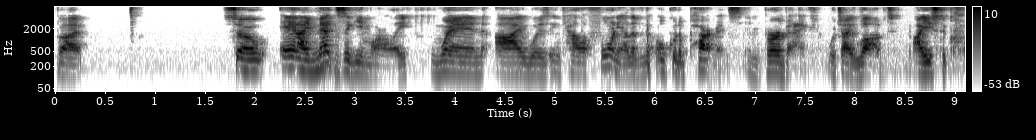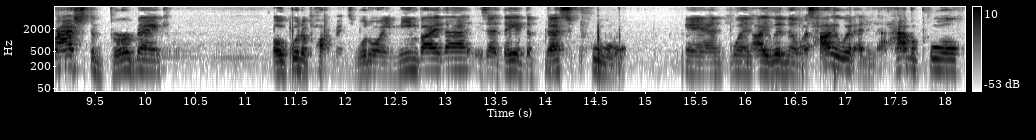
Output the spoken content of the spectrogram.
But so, and I met Ziggy Marley when I was in California. I lived in the Oakwood Apartments in Burbank, which I loved. I used to crash the Burbank Oakwood Apartments. What do I mean by that? Is that they had the best pool. And when I lived in West Hollywood, I did not have a pool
